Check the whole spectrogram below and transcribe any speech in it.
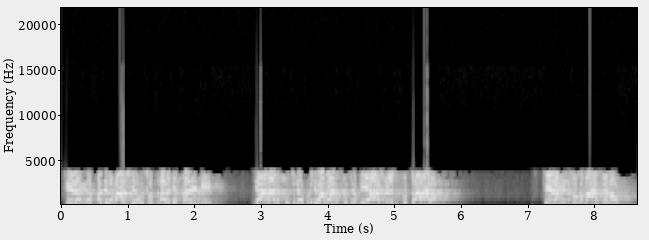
స్థిరంగా పదిల మహర్షి యోగ సూత్రాలు చెప్పారండి. ధ్యానానికి కూర్చున్నప్పుడు యోగానికి కూర్చున్నప్పుడు ఏ ఆసనం వేసి కూర్చోవాలా? స్థిరం సుఖమాసనం.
